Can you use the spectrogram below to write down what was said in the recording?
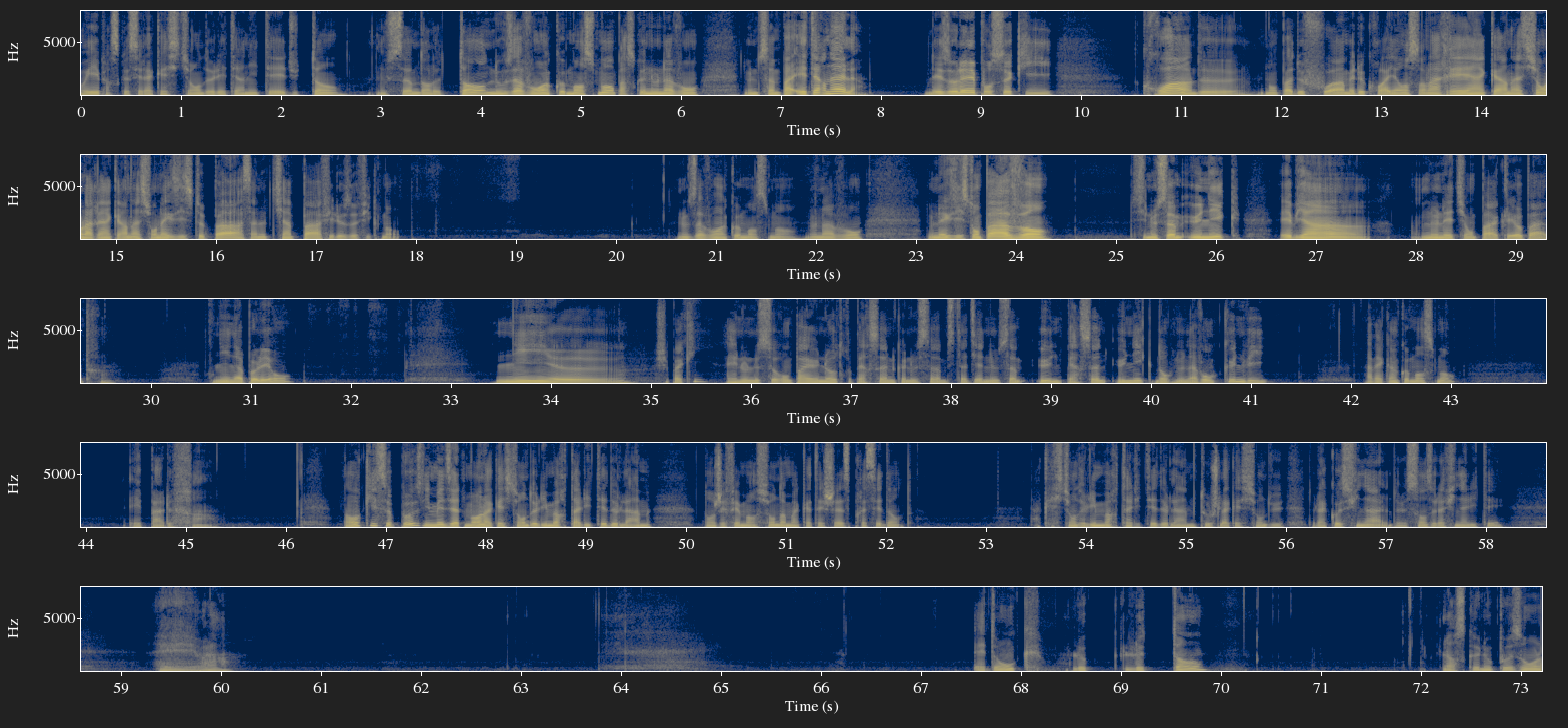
Oui, parce que c'est la question de l'éternité et du temps. Nous sommes dans le temps, nous avons un commencement parce que nous nous ne sommes pas éternels. Désolé pour ceux qui croient de non pas de foi mais de croyance en la réincarnation. La réincarnation n'existe pas, ça ne tient pas philosophiquement. Nous avons un commencement. Nous n'avons nous n'existons pas avant. Si nous sommes uniques, eh bien nous n'étions pas Cléopâtre ni Napoléon, ni euh, je sais pas qui. Et nous ne serons pas une autre personne que nous sommes, c'est-à-dire nous sommes une personne unique, donc nous n'avons qu'une vie, avec un commencement et pas de fin. Donc il se pose immédiatement la question de l'immortalité de l'âme dont j'ai fait mention dans ma catéchèse précédente. La question de l'immortalité de l'âme touche la question du, de la cause finale, le sens de la finalité. Et voilà. Et donc, le, temps, lorsque nous posons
